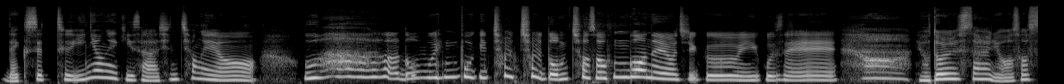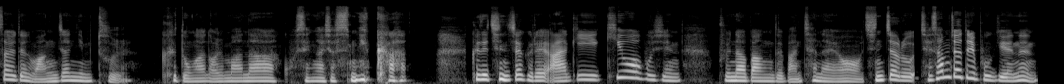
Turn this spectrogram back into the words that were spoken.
넥스트 인형의 기사 신청해요. 우와, 너무 행복이 철철 넘쳐서 흥건해요, 지금 이곳에. 8살, 6살 된 왕자님 둘. 그동안 얼마나 고생하셨습니까? 근데 진짜 그래. 아기 키워보신 불나방들 많잖아요. 진짜로 제3자들이 보기에는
